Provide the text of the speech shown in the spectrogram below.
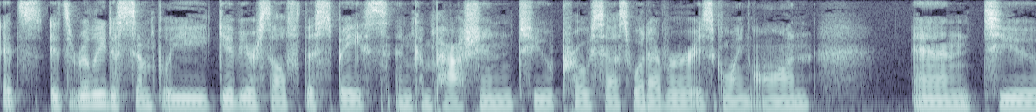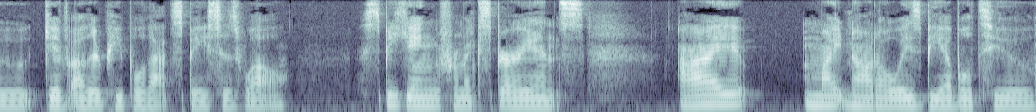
It's it's really to simply give yourself the space and compassion to process whatever is going on and to give other people that space as well. Speaking from experience, I might not always be able to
